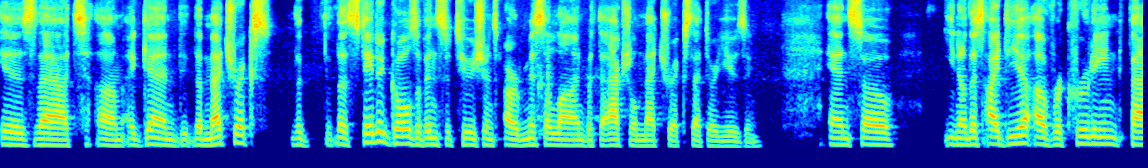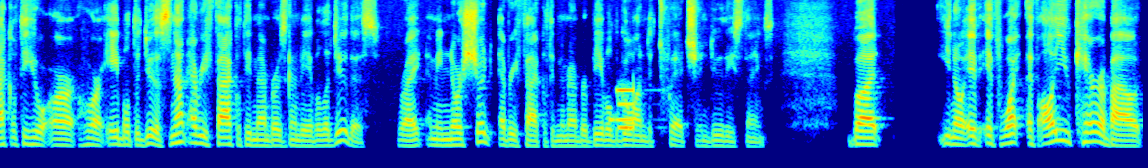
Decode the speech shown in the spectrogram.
is that um, again the, the metrics the, the stated goals of institutions are misaligned with the actual metrics that they're using. And so, you know, this idea of recruiting faculty who are who are able to do this, not every faculty member is going to be able to do this, right? I mean, nor should every faculty member be able to go onto Twitch and do these things. But, you know, if, if what if all you care about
